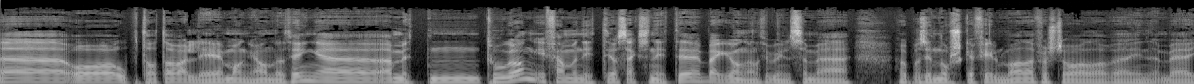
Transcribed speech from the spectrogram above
Øh, og opptatt av veldig mange andre ting. Eh, Jeg møtte han to ganger, i 95 og 96. Begge gangene i forbindelse med jeg håper å si, norske filmer. Det første var med ved,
